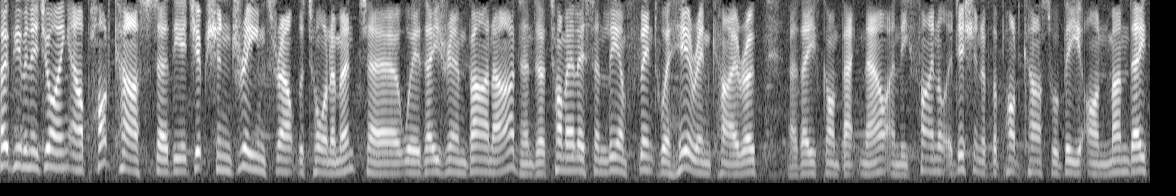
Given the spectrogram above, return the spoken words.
Hope you've been enjoying our podcast, uh, The Egyptian Dream, throughout the tournament uh, with Adrian Barnard and uh, Tom Ellis and Liam Flint were here in Cairo. Uh, they've gone back now, and the final edition of the podcast will be on Monday.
